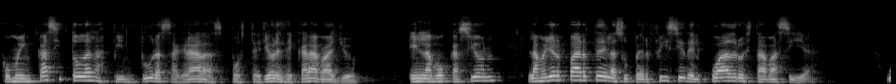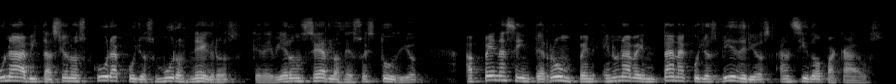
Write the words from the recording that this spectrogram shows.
Como en casi todas las pinturas sagradas posteriores de Caravaggio, en la vocación La mayor parte de la superficie del cuadro está vacía. Una habitación oscura cuyos muros negros, que debieron ser los de su estudio, apenas se interrumpen en una ventana cuyos vidrios han sido opacados.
